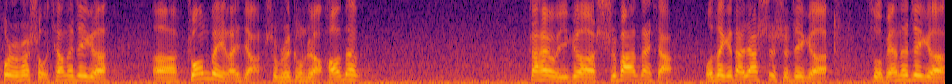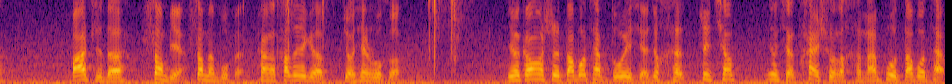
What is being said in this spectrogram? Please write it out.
或者说手枪的这个呃装备来讲是不是更重要？好，那这还有一个十发弹匣，我再给大家试试这个左边的这个靶纸的上边上半部分，看看它的这个表现如何。因为刚刚是 double tap 多一些，就很这枪用起来太顺了，很难不 double tap。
